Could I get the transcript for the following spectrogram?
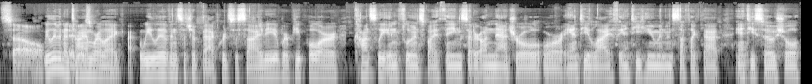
So We live in a time is. where like we live in such a backward society where people are constantly influenced by things that are unnatural or anti-life, anti-human and stuff like that, anti-social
